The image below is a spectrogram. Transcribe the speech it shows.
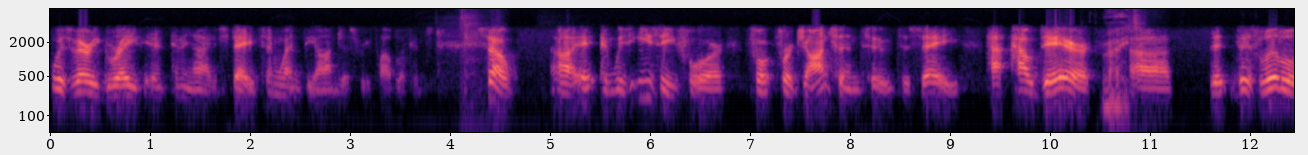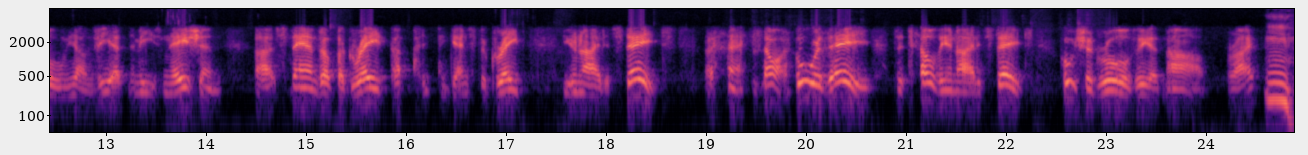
was very great in, in, the United States and went beyond just Republicans. So uh, it, it, was easy for, for, for Johnson to, to say, how, how dare right. Uh, th- this little you know, Vietnamese nation uh, stand up a great uh, against the great United States? so on. Who were they to tell the United States who should rule Vietnam, right? Mm.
